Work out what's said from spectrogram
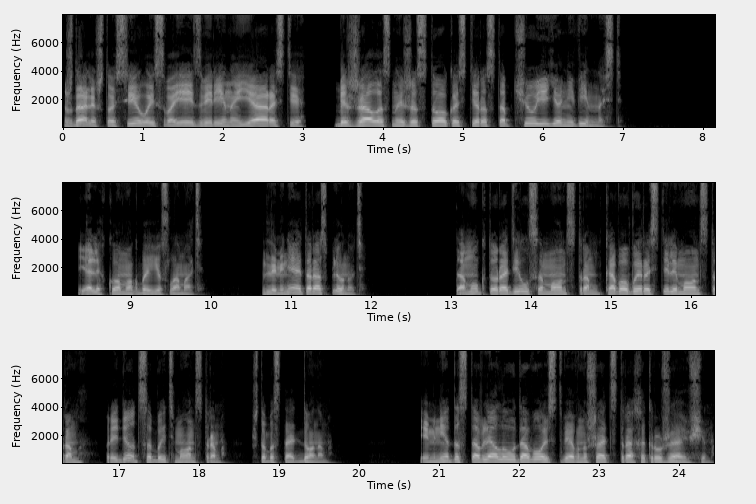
Ждали, что силой своей звериной ярости, безжалостной жестокости растопчу ее невинность. Я легко мог бы ее сломать. Для меня это расплюнуть. Тому, кто родился монстром, кого вырастили монстром, придется быть монстром чтобы стать Доном. И мне доставляло удовольствие внушать страх окружающим.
